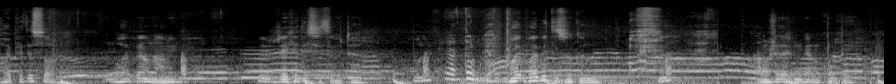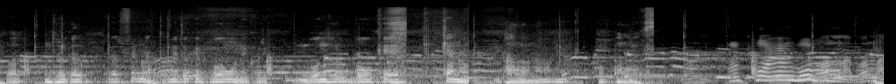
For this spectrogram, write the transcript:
ভয় পেতেছো? ভয় পেও না আমি রেখে দিছি তো এটা। এত ভয় ভয় পেতেছো কেন? হ্যাঁ? আমার সাথে এরকম কেন করবি? বল। বন্ধুর গার্লফ্রেন্ড না তুমি তোকে বউ মনে করি। বন্ধুর বউকে কেন? ভালো না অনেক। খুব ভালো লাগছে। বল না বল না।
